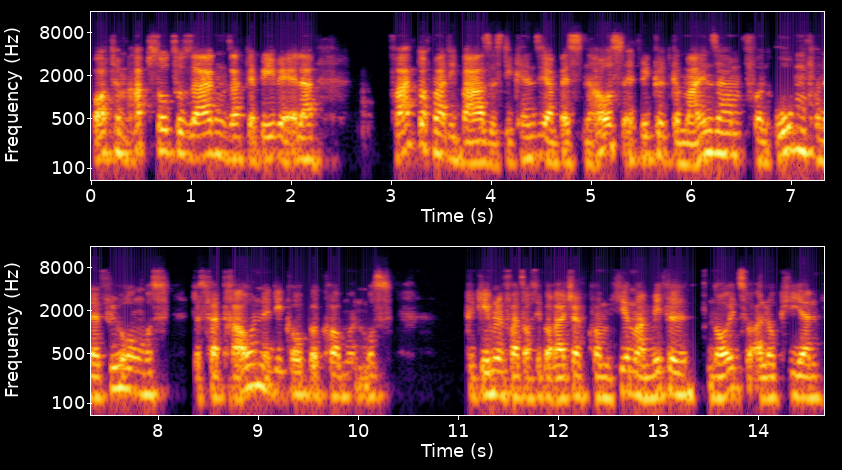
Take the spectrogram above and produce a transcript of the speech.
bottom-up sozusagen, sagt der BWLer, fragt doch mal die Basis, die kennen Sie am besten aus, entwickelt gemeinsam von oben, von der Führung muss das Vertrauen in die Gruppe kommen und muss gegebenenfalls auch die Bereitschaft kommen, hier mal Mittel neu zu allokieren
